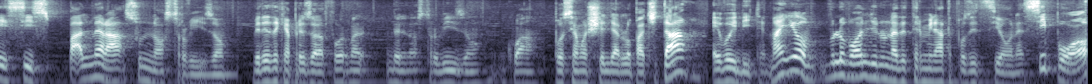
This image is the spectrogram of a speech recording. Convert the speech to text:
e si spalmerà sul nostro viso. Vedete che ha preso la forma del nostro viso qua? Possiamo scegliere l'opacità e voi dite ma io lo voglio in una determinata posizione. Si può,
